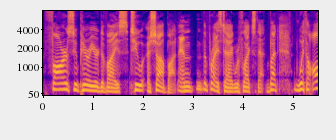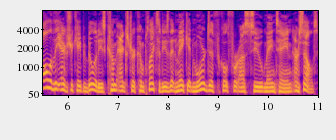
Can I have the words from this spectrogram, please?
far superior device to a ShopBot, and the price tag reflects that. But with all of the extra capabilities come extra complexities that make it more difficult for us to maintain ourselves.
